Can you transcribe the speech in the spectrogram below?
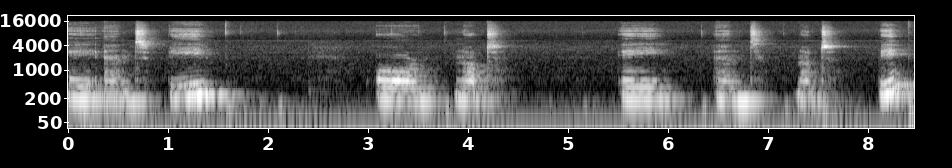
A and B or not A and not B.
